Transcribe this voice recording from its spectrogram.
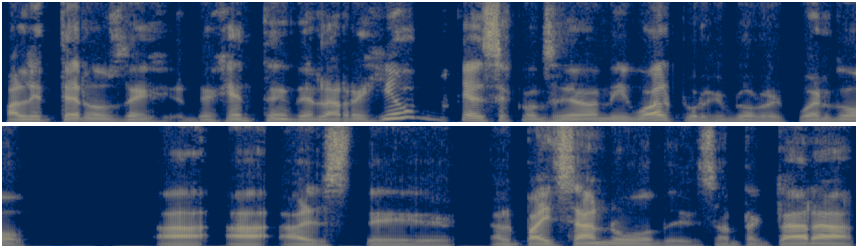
paleteros de, gente de la región que se consideran igual. Por ejemplo, recuerdo a, este, al paisano de Santa Clara,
